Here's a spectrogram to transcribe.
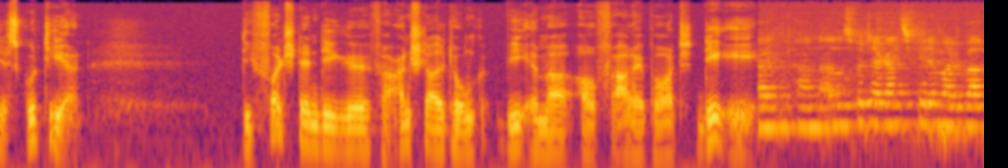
diskutieren. Die vollständige Veranstaltung wie immer auf fahrreport.de. Also es wird ja ganz viel immer über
